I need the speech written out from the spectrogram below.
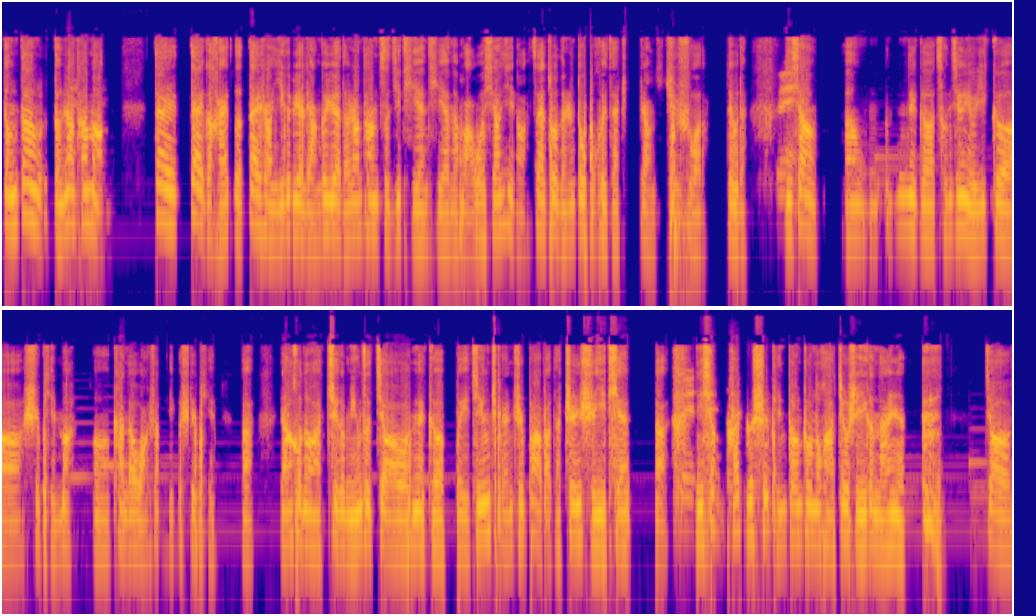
等到等让他们带带个孩子带上一个月两个月的，让他们自己体验体验的话，我相信啊，在座的人都不会再这样去说的，对不对？你像。嗯，那个曾经有一个视频嘛，嗯，看到网上一个视频啊，然后呢，这个名字叫那个北京全职爸爸的真实一天啊。你像他这个视频当中的话，就是一个男人，叫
